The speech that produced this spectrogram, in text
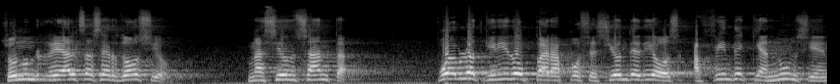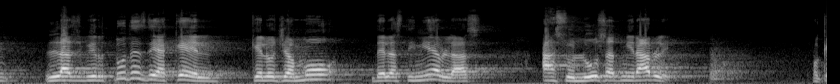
son un real sacerdocio, nación santa pueblo adquirido para posesión de Dios, a fin de que anuncien las virtudes de aquel que los llamó de las tinieblas a su luz admirable. Ok,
